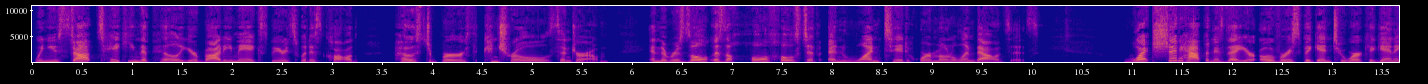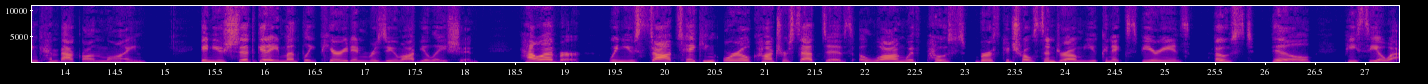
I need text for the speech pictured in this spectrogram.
When you stop taking the pill, your body may experience what is called post birth control syndrome. And the result is a whole host of unwanted hormonal imbalances. What should happen is that your ovaries begin to work again and come back online. And you should get a monthly period and resume ovulation. However, when you stop taking oral contraceptives along with post birth control syndrome, you can experience post pill PCOS.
